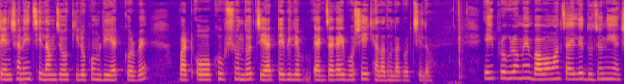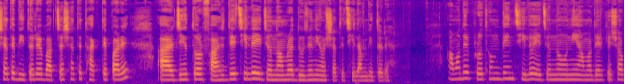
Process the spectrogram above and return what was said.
টেনশানেই ছিলাম যে ও কীরকম রিয়্যাক্ট করবে। বাট ও খুব সুন্দর চেয়ার টেবিলে এক জায়গায় বসেই খেলাধুলা করছিল। এই প্রোগ্রামে বাবা মা চাইলে দুজনই একসাথে ভিতরে বাচ্চার সাথে থাকতে পারে। আর যেহেতু ওর ফার্স্ট ডে ছিল এই জন্য আমরা দুজনই ওর সাথে ছিলাম ভিতরে। আমাদের প্রথম দিন ছিল এই জন্য উনি আমাদেরকে সব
